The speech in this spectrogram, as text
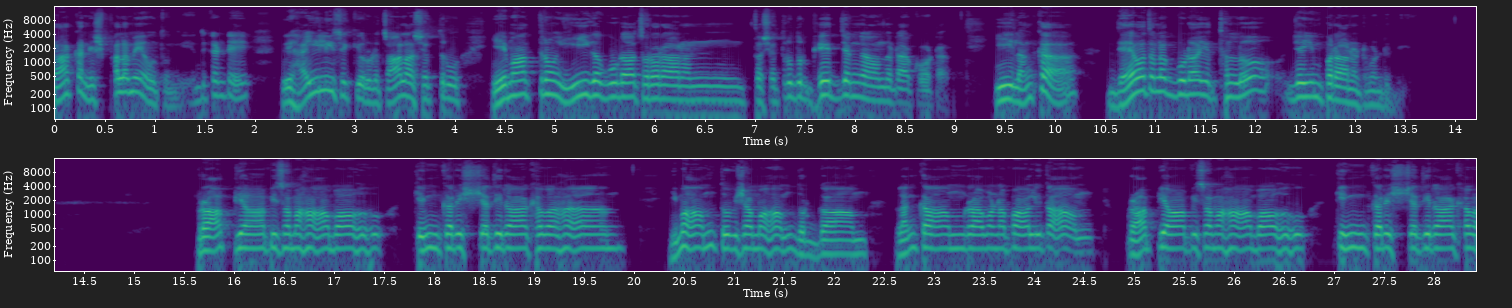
రాక నిష్ఫలమే అవుతుంది. ఎందుకంటే ఇది హైలీ సెక్యూర్డ్ చాలా శత్రు ఏమాత్రం ఈగ కూడా చొరరానంత శత్రు దుర్భేద్యంగా ఉందట ఆ కోట. ఈ లంక దేవతలకు కూడా యుద్ధంలో జయింపరానటువంటిది. ప్రాప్యాపి సమహాబాహు కిం కరిష్యతి రాఘవ ఇమాం తు విషమాం దుర్గాం లంకాం రావణపాలితాం ప్రాప్యాపి సమహాబాహు కిం కరిష్యతి రాఘవ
